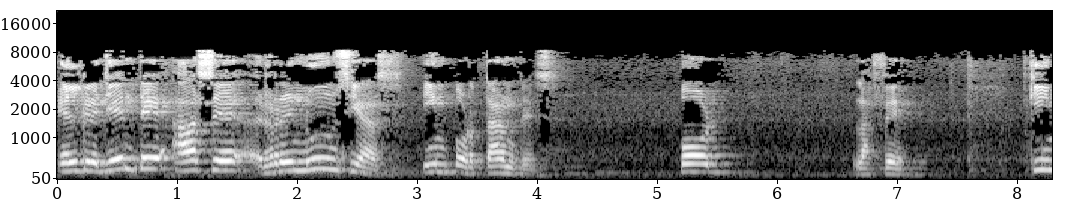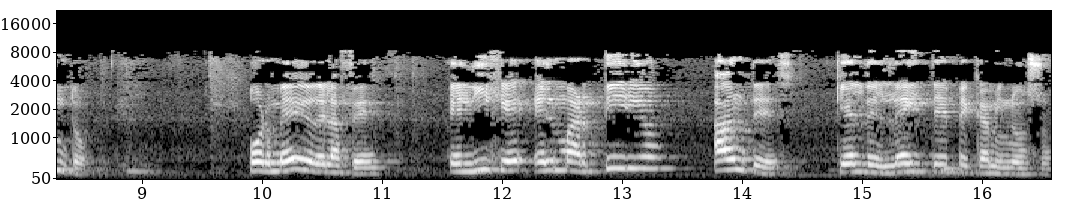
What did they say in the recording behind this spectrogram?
el creyente hace renuncias importantes por la fe. Quinto, por medio de la fe, elige el martirio antes que el deleite pecaminoso.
